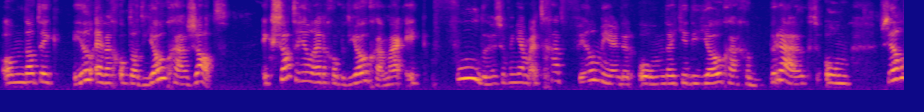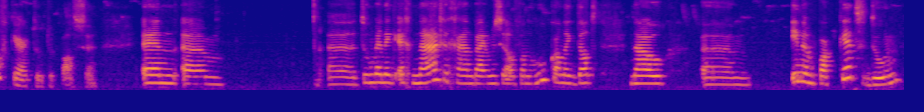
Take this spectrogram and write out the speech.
omdat ik heel erg op dat yoga zat. ik zat heel erg op het yoga, maar ik voelde zo van ja, maar het gaat veel meer erom dat je de yoga gebruikt om zelfcare toe te passen. En ehm, eh, toen ben ik echt nagegaan bij mezelf van hoe kan ik dat nou ehm, in een pakket doen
